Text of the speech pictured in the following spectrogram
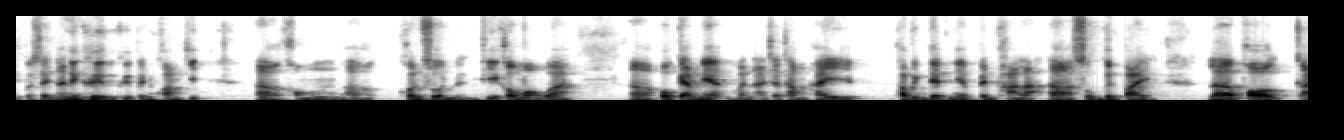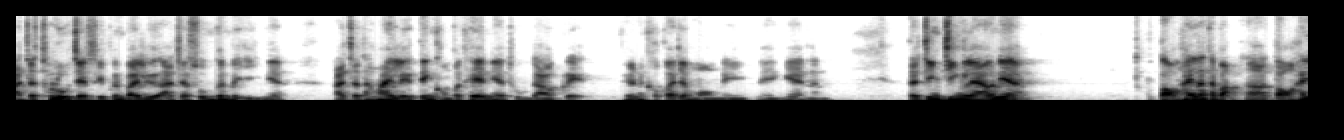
70%อันนี้คือคือเป็นความคิดของคนส่วนหนึ่งที่เขามองว่าโปรแกรมเนี่ยมันอาจจะทำให้ Public Debt เนี่ยเป็นภาระสูงขึ้นไป แล้วพออาจจะทะลุ 70 ขึ้นไป หรืออาจจะสูงขึ้นไปอีกเนี่ยอาจจะทำให้เรตติ้งของประเทศเนี่ยถูก downgrade เพราะฉะนั้นเขาก็จะมองในในแง่นั้น แต่จริง ๆ แล้วเนี่ยต่อให้รัฐบาลต่อให้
